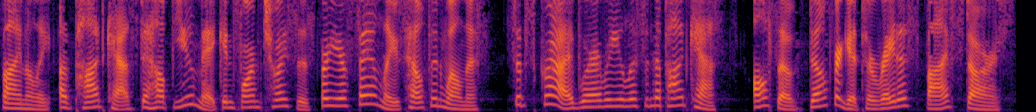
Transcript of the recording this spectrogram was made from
Finally, a podcast to help you make informed choices for your family's health and wellness. Subscribe wherever you listen to podcasts. Also, don't forget to rate us five stars.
